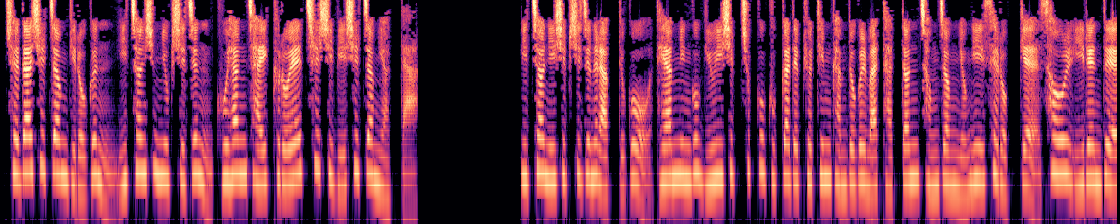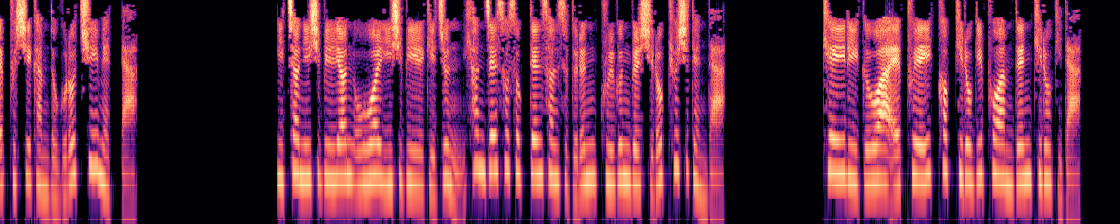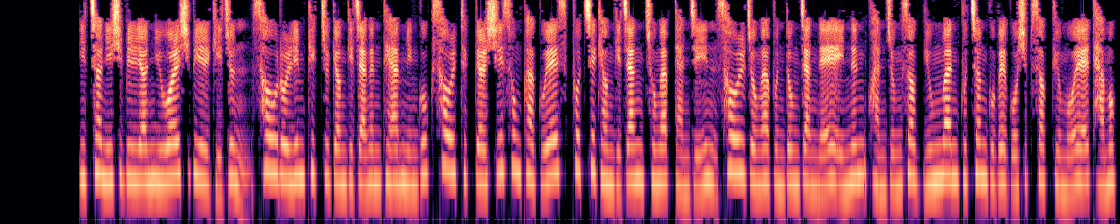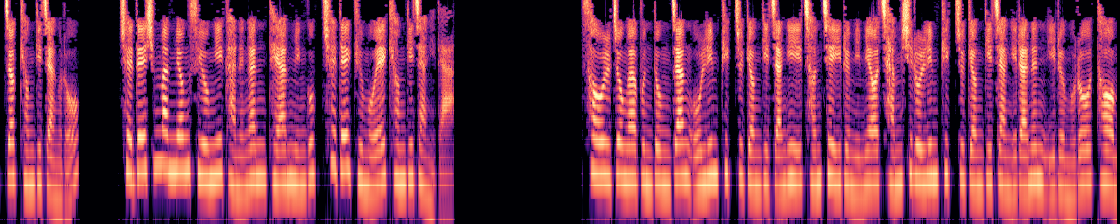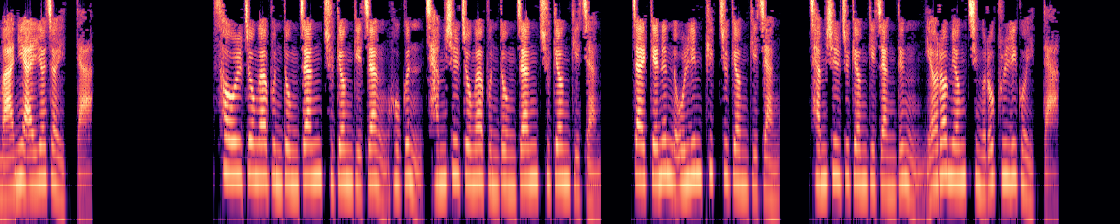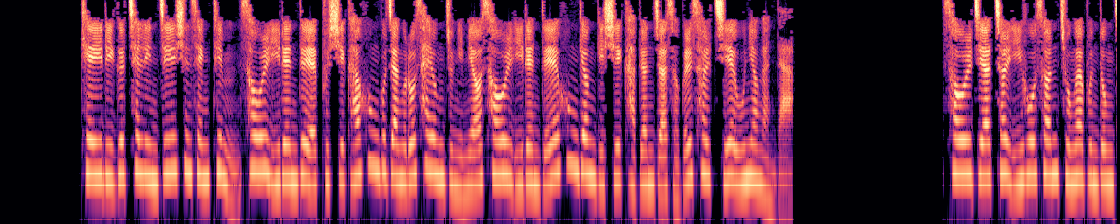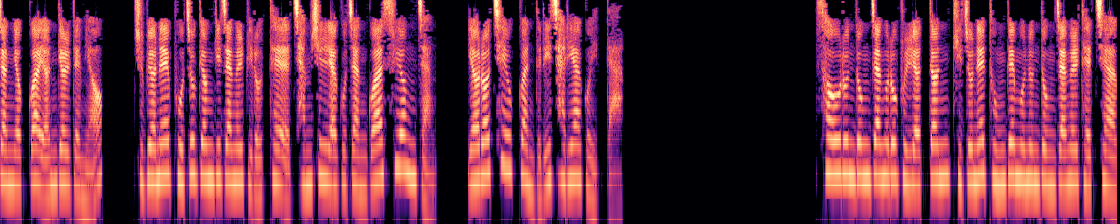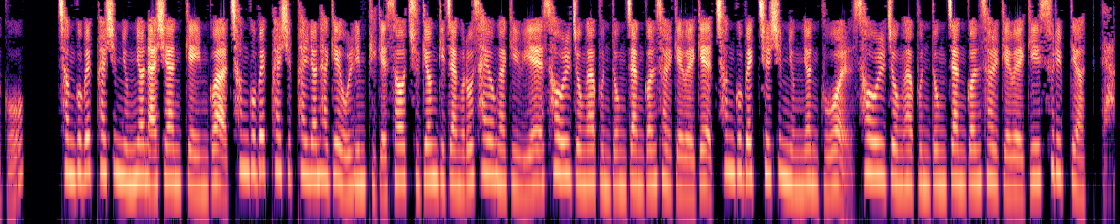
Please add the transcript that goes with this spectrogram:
최다 실점 기록은 2016 시즌 고향 자이크로의 72실점이었다. 2020 시즌을 앞두고 대한민국 U20 축구 국가대표팀 감독을 맡았던 정정용이 새롭게 서울 이랜드 FC 감독으로 취임했다. 2021년 5월 22일 기준 현재 소속된 선수들은 굵은 글씨로 표시된다. K리그와 FA컵 기록이 포함된 기록이다. 2021년 6월 12일 기준 서울올림픽 주 경기장은 대한민국 서울특별시 송파구의 스포츠 경기장 종합단지인 서울종합운동장 내에 있는 관중석 6만 9,950석 규모의 다목적 경기장으로 최대 10만 명 수용이 가능한 대한민국 최대 규모의 경기장이다. 서울 종합운동장 올림픽주 경기장이 전체 이름이며 잠실 올림픽주 경기장이라는 이름으로 더 많이 알려져 있다. 서울 종합운동장 주경기장 혹은 잠실 종합운동장 주경기장, 짧게는 올림픽 주경기장, 잠실 주경기장 등 여러 명칭으로 불리고 있다. K리그 챌린지 신생팀 서울 이랜드 FC가 홈구장으로 사용 중이며 서울 이랜드의 홈경기 시 가변 좌석을 설치해 운영한다. 서울 지하철 2호선 종합운동장역과 연결되며 주변의 보조 경기장을 비롯해 잠실 야구장과 수영장, 여러 체육관들이 자리하고 있다. 서울운동장으로 불렸던 기존의 동대문 운동장을 대체하고 1986년 아시안게임과 1988년 하계올림픽에서 주경기장으로 사용하기 위해 서울종합운동장 건 설 계획에 1976년 9월 서울종합운동장 건 설 계획이 수립되었다.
